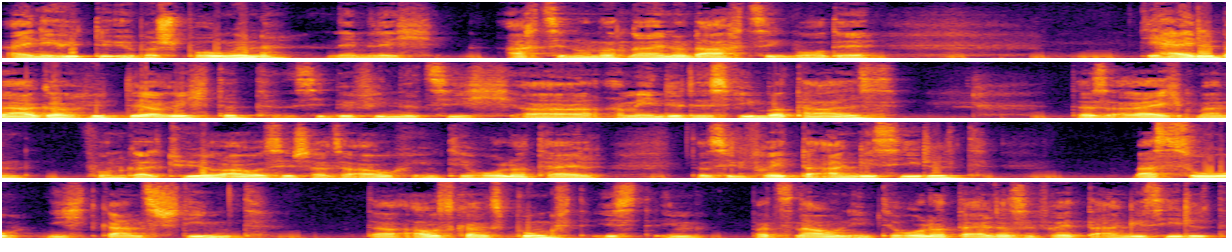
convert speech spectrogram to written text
eine Hütte übersprungen, nämlich 1889 wurde die Heidelberger Hütte errichtet. Sie befindet sich äh, am Ende des Wimbertals das erreicht man von Galtür aus, ist also auch im Tiroler Teil der Silfretta angesiedelt, was so nicht ganz stimmt. Der Ausgangspunkt ist im Patznaun im Tiroler Teil der Silfretta angesiedelt,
